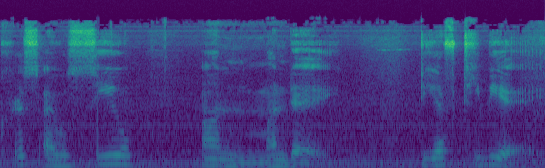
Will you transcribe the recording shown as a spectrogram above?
Chris, I will see you on Monday. DFTBA.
